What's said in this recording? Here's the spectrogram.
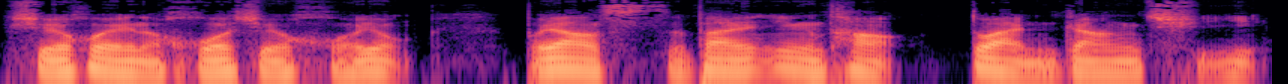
学会呢活学活用，不要死搬硬套，断章取义。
